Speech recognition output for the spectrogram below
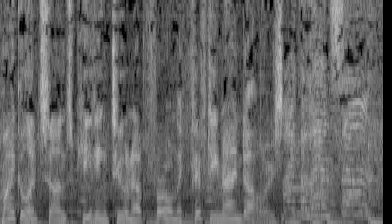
Michael and Son's heating tune up for only $59. Michael and Son.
